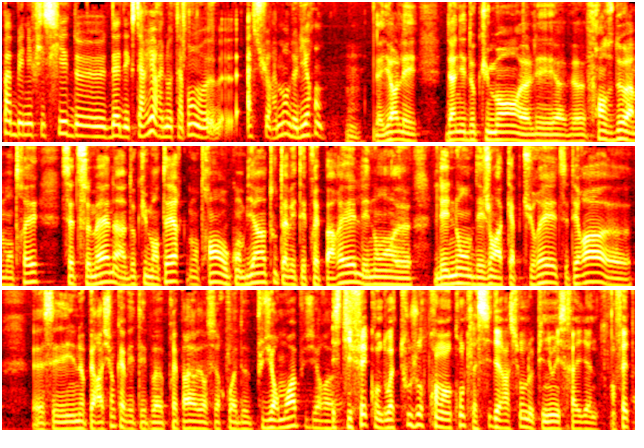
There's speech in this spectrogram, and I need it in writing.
pas bénéficié d'aide extérieure et notamment, euh, assurément, de l'Iran. Mmh. D'ailleurs, les derniers documents, euh, les, euh, France 2 a montré cette semaine un documentaire montrant au combien tout avait été préparé, les noms, euh, les noms des gens à capturer, etc. c'est une opération qui avait été préparée sur quoi De plusieurs mois, plusieurs. Et ce qui fait qu'on doit toujours prendre en compte la sidération de l'opinion israélienne. En fait,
